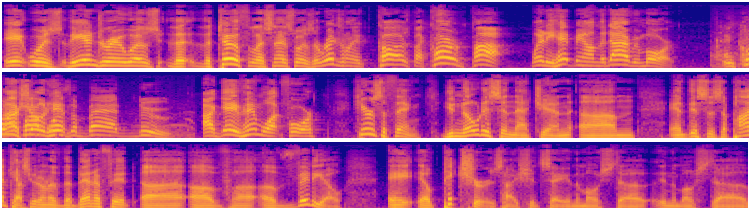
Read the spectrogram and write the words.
It was the injury was the the toothlessness was originally caused by corn pop when he hit me on the diving board. And I Corn showed Pop was him- a bad dude. I gave him what for. Here's the thing. You notice in that, Jen, um, and this is a podcast. We don't have the benefit uh, of uh, of video, a, of pictures, I should say, in the most uh, in the most uh,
